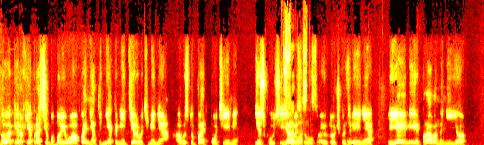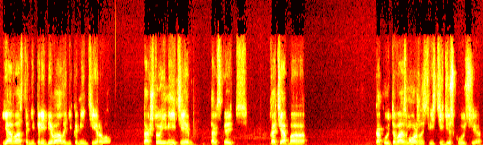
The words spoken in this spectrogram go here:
Ну, во-первых, я просил бы моего оппонента не комментировать меня, а выступать по теме дискуссии. Я Согласна. высказал свою точку зрения, и я имею право на нее. Я вас-то не перебивал и не комментировал. Так что имейте, так сказать, хотя бы какую-то возможность вести дискуссию,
